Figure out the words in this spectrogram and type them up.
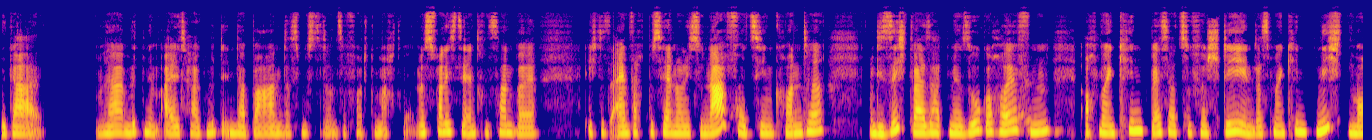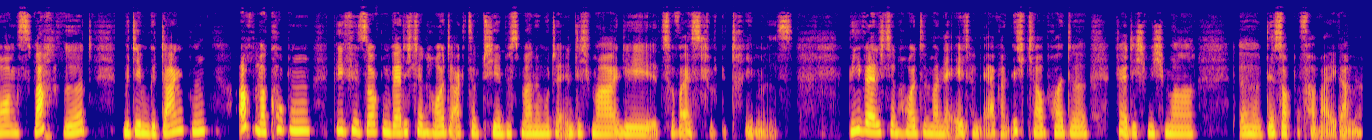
egal ja, mitten im Alltag, mitten in der Bahn, das musste dann sofort gemacht werden. das fand ich sehr interessant, weil ich das einfach bisher noch nicht so nachvollziehen konnte. Und die Sichtweise hat mir so geholfen, auch mein Kind besser zu verstehen, dass mein Kind nicht morgens wach wird mit dem Gedanken, auch mal gucken, wie viel Socken werde ich denn heute akzeptieren, bis meine Mutter endlich mal in die, zur Weißglut getrieben ist. Wie werde ich denn heute meine Eltern ärgern? Ich glaube, heute werde ich mich mal äh, der Socken verweigern.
